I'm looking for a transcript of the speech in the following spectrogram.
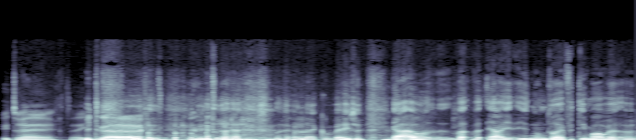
Utrecht. je. Utrecht. Utrecht, lekker bezig. Ja, eh, we- we- ja, je noemt al even Timo. We,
